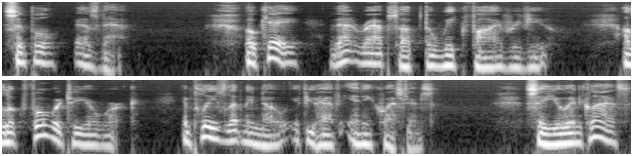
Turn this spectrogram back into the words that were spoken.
Simple as that. Okay, that wraps up the Week 5 review. I look forward to your work, and please let me know if you have any questions. See you in class.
